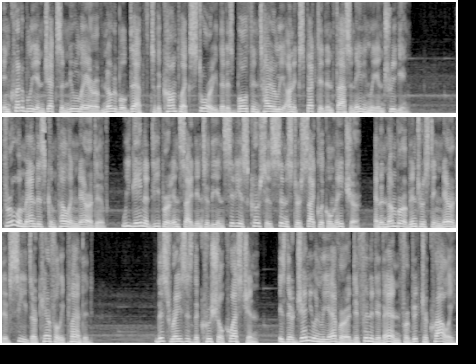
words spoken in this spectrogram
incredibly injects a new layer of notable depth to the complex story that is both entirely unexpected and fascinatingly intriguing. Through Amanda's compelling narrative, we gain a deeper insight into the insidious curse's sinister cyclical nature, and a number of interesting narrative seeds are carefully planted. This raises the crucial question, is there genuinely ever a definitive end for Victor Crowley?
